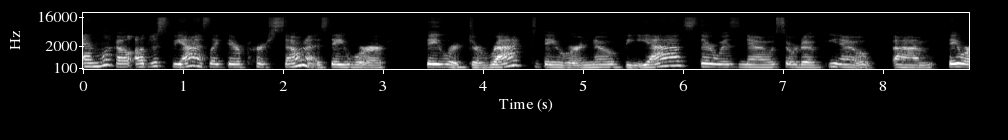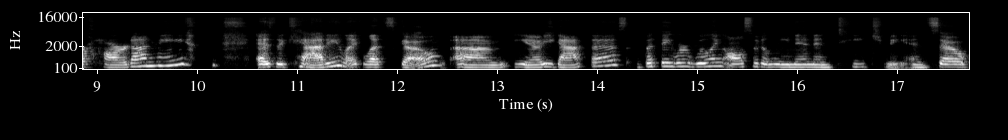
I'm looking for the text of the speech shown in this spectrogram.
And look, I'll, I'll just be honest, like their personas, they were they were direct they were no bs there was no sort of you know um, they were hard on me as a caddy like let's go um, you know you got this but they were willing also to lean in and teach me and so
